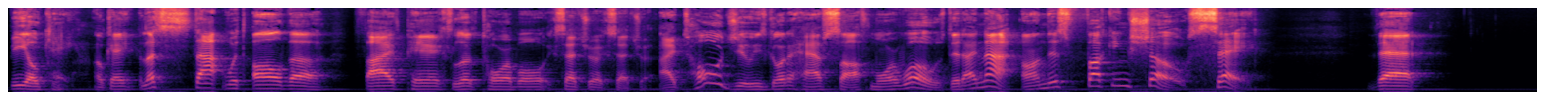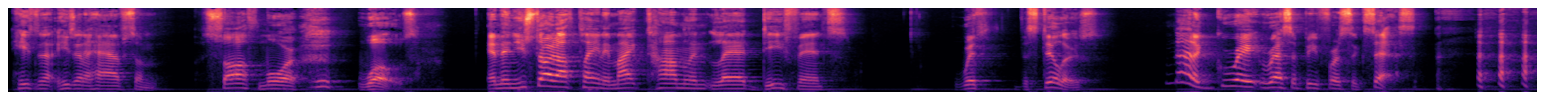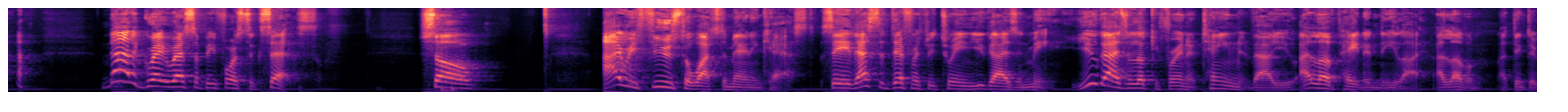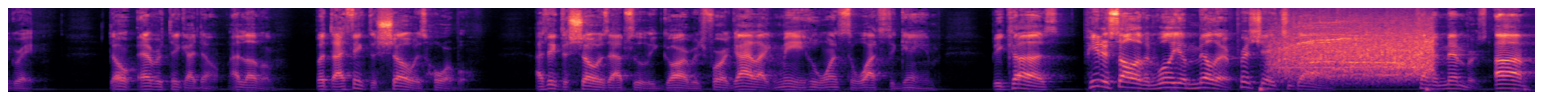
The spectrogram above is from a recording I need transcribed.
be okay. Okay, let's stop with all the five picks, looked horrible, etc., etc. I told you he's going to have sophomore woes. Did I not on this fucking show say that he's gonna, he's going to have some sophomore woes. And then you start off playing a Mike Tomlin led defense with the Steelers. Not a great recipe for success. Not a great recipe for success. So I refuse to watch the Manning cast. See, that's the difference between you guys and me. You guys are looking for entertainment value. I love Peyton and Eli. I love them. I think they're great. Don't ever think I don't. I love them. But I think the show is horrible. I think the show is absolutely garbage for a guy like me who wants to watch the game. Because Peter Sullivan, William Miller, appreciate you guys coming members. Um,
